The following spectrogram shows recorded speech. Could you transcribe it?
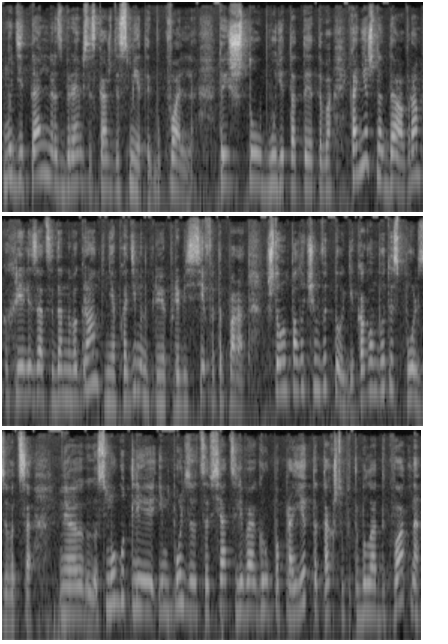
мы детально разбираемся с каждой сметой, буквально. То есть, что будет от этого. Конечно, да, в рамках реализации данного гранта необходимо, например, приобрести фотоаппарат. Что мы получим в итоге, как он будет использоваться, э, смогут ли им пользоваться вся целевая группа проекта так, чтобы это было адекватно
